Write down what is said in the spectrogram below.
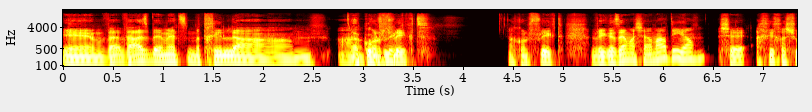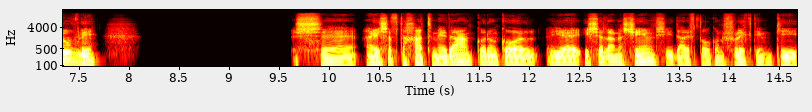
אמ, ואז באמת מתחיל הקונפליקט. הקונפליקט. ובגלל זה מה שאמרתי גם, שהכי חשוב לי, שהאיש אבטחת מידע קודם כל יהיה איש של אנשים שידע לפתור קונפליקטים כי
